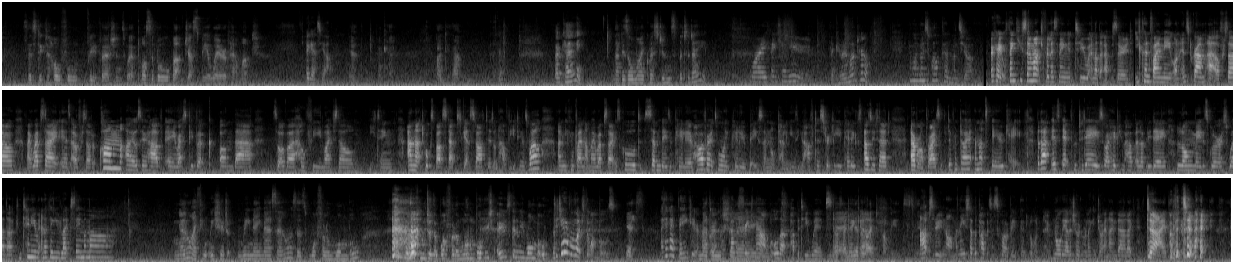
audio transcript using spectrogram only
So stick to whole food versions where possible, but just be aware of how much. I guess yeah. Yeah. Okay. I can do that. Okay. That is all my questions for today. Why, thanking you. Thank you very much, Al. You are most welcome, Monsieur. Okay, well, thank you so much for listening to another episode. You can find me on Instagram at elfrisel. My website is elfrisel.com. I also have a recipe book on there, sort of a healthy lifestyle eating, and that talks about steps to get started on healthy eating as well. Um, you can find that on my website. It's called Seven Days of Paleo. However, it's more like paleo based. I'm not telling you that you have to strictly eat paleo because, as you said, everyone thrives off a different diet, and that's a okay. But that is it for today. So I hope you have a lovely day. Long may this glorious weather continue. Anything you'd like to say, Mama? No, I think we should rename ourselves as Waffle and Womble. Welcome to the Waffle and Womble show. Who's going to be Womble? Did you ever watch The Wombles? Yes. I think I vaguely remember Madame it. It kind of freaked me out, but all that puppety weird stuff yeah, I don't you never get. liked puppets. Absolutely not. When they used to have the puppets at school, I'd be good lord no. And all the other children were like enjoying, and I'm there like die puppet die.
